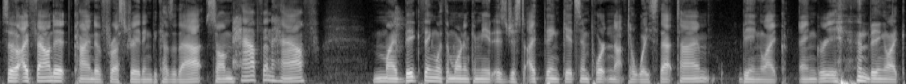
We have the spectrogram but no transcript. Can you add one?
So I found it kind of frustrating because of that. So I'm half and half. My big thing with the morning commute is just I think it's important not to waste that time being like angry and being like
